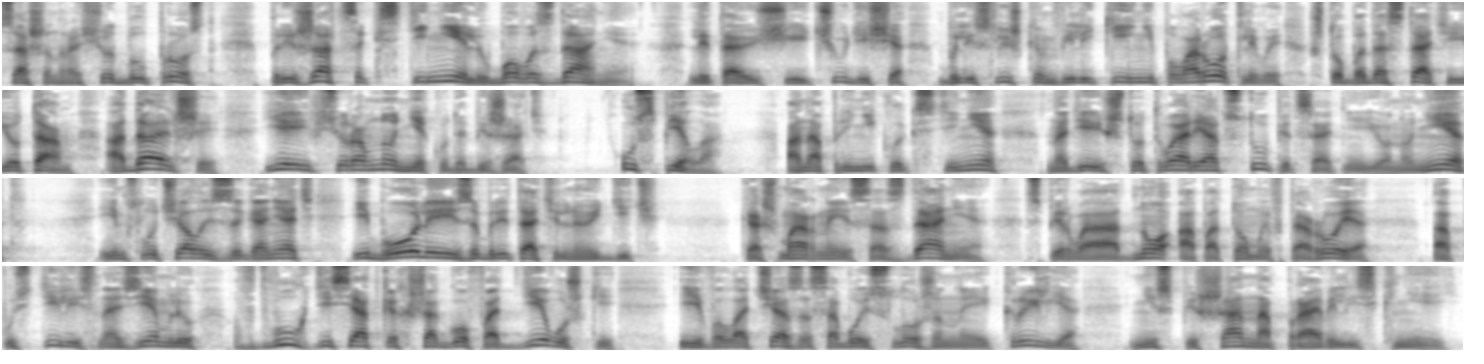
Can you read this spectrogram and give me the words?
Сашин расчет был прост — прижаться к стене любого здания. Летающие чудища были слишком велики и неповоротливы, чтобы достать ее там, а дальше ей все равно некуда бежать. Успела. Она приникла к стене, надеясь, что твари отступятся от нее, но нет. Им случалось загонять и более изобретательную дичь. Кошмарные создания, сперва одно, а потом и второе — опустились на землю в двух десятках шагов от девушки и, волоча за собой сложенные крылья, не спеша направились к ней.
